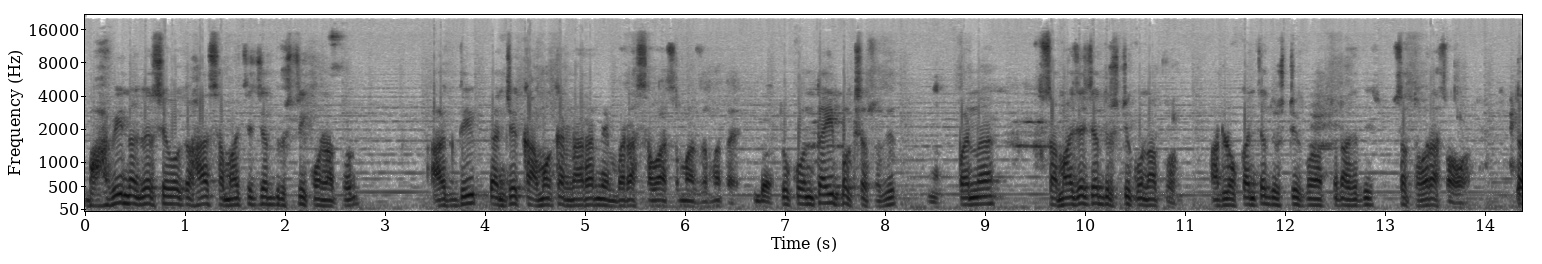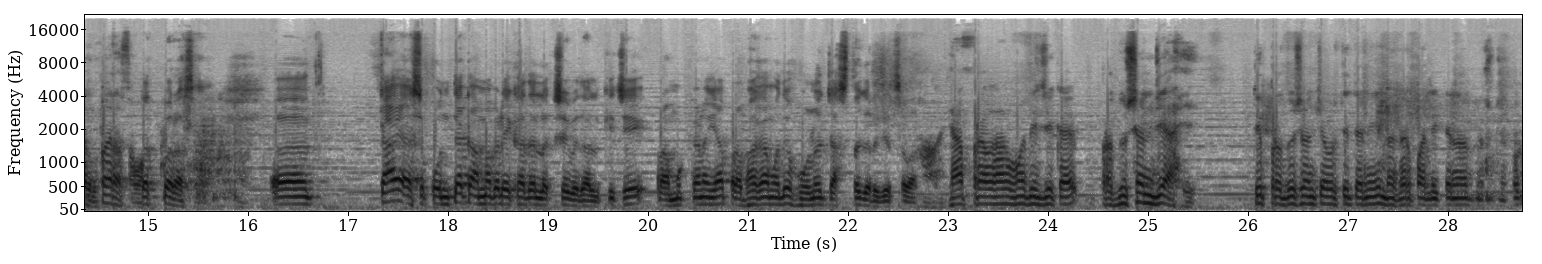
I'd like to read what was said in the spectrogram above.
भावी नगरसेवक हा समाजाच्या दृष्टिकोनातून अगदी त्यांचे कामं करणारा मेंबर असावा असं माझं मत आहे. बर. तो कोणताही पक्ष असू देत हं. पण समाजाच्या दृष्टिकोनातून आणि लोकांच्या दृष्टिकोनातून अगदी सत्वर असावा तत्पर असावा. तत्पर असा अं, काय असं कोणत्या कामाकडे एखादं लक्ष वेधाल की जे प्रामुख्यानं या प्रभागामध्ये होणं जास्त गरजेचं वाटतं? हा, ह्या प्रभागामध्ये जे काय प्रदूषण जे आहे ते प्रदूषणच्या वरती त्यांनी नगरपालिकेनं दृष्टिकोन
